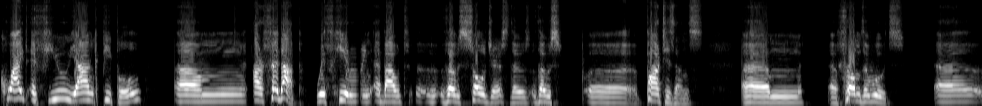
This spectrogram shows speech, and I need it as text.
quite a few young people um, are fed up with hearing about uh, those soldiers, those those uh, partisans um, uh, from the woods, uh,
